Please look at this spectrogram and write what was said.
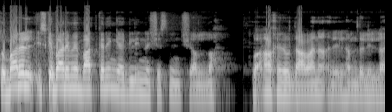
तो बहरल इसके बारे में बात करेंगे अगली नशस्त में इंशाल्लाह व आखिर दावाना अलहमदिल्ला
